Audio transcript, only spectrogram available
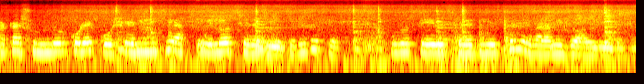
মশলাটা সুন্দর করে কষে নিয়েছি আর তেলও ছেড়ে দিয়েছে, বুঝেছ? পুরো তেল ছেড়ে দিয়েছে, এবার আমি জল দিয়ে দেবো।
